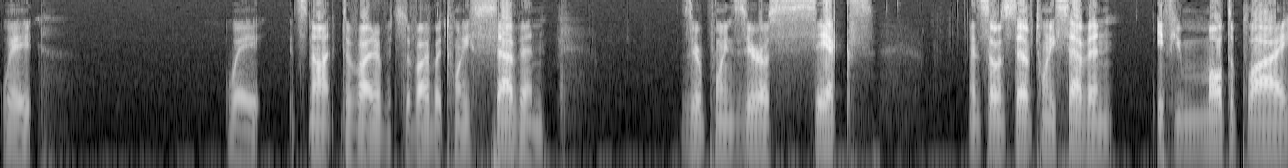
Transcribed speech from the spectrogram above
Wait. Wait. It's not divided, it's divided by 27. 0 0.06. And so instead of 27, if you multiply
